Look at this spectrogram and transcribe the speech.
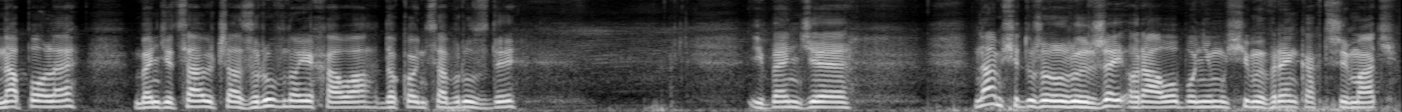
na pole, będzie cały czas równo jechała do końca bruzdy i będzie nam się dużo lżej orało, bo nie musimy w rękach trzymać,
